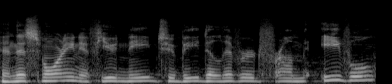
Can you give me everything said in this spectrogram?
And this morning, if you need to be delivered from evil,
